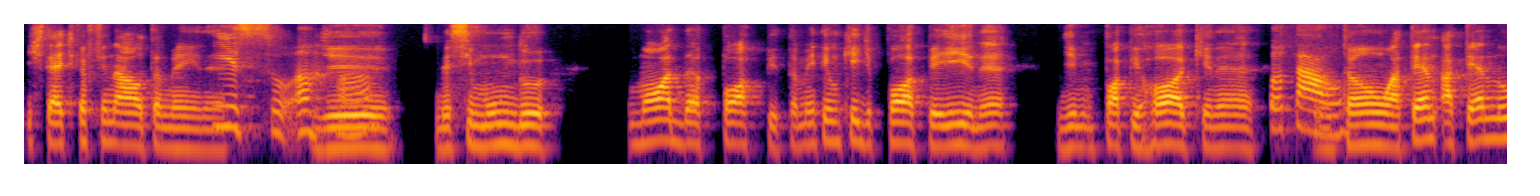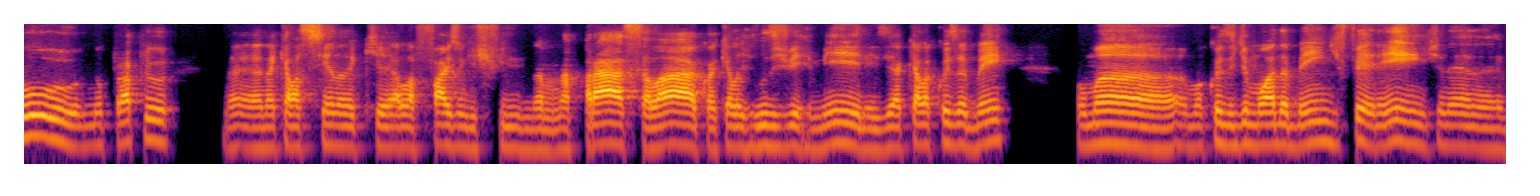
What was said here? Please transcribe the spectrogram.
estética final também, né? Isso, uhum. de desse mundo moda pop, também tem um quê de pop aí, né? De pop rock, né? Total. Então, até, até no, no próprio né, naquela cena que ela faz um desfile na, na, praça lá, com aquelas luzes vermelhas e aquela coisa bem uma, uma coisa de moda bem diferente, né?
